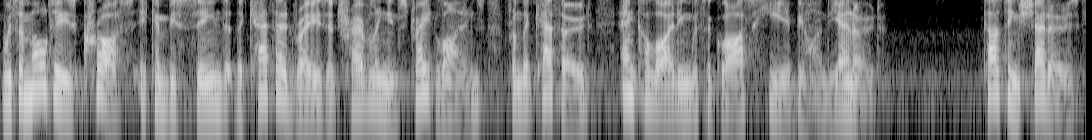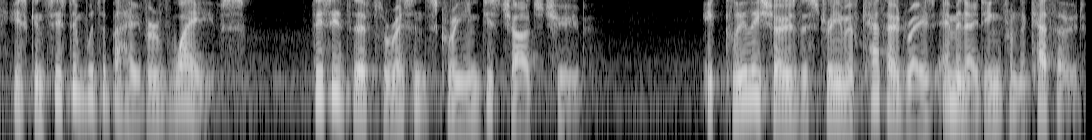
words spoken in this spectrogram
With the Maltese cross, it can be seen that the cathode rays are travelling in straight lines from the cathode and colliding with the glass here behind the anode. Casting shadows is consistent with the behaviour of waves. This is the fluorescent screen discharge tube. It clearly shows the stream of cathode rays emanating from the cathode.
